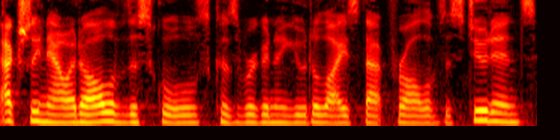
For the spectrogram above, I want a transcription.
actually now at all of the schools, because we're going to utilize that for all of the students.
